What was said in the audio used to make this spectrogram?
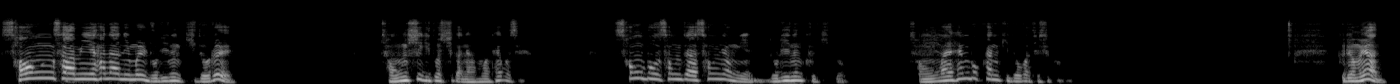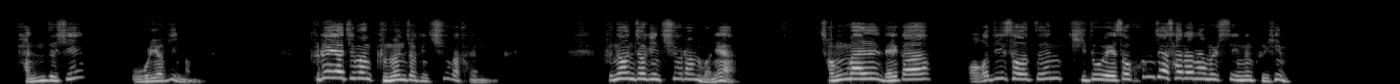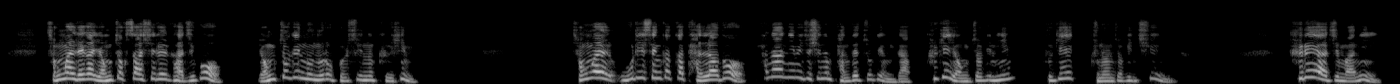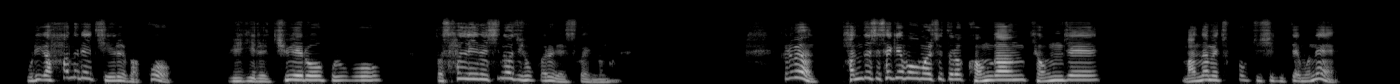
성삼위 하나님을 누리는 기도를 정시 기도 시간에 한번 해보세요. 성부, 성자, 성령님 누리는 그 기도. 정말 행복한 기도가 되실 겁니다. 그러면 반드시 오력이 임합니다. 그래야지만 근원적인 치유가 가능합니다. 근원적인 치유란 뭐냐? 정말 내가 어디서든 기도해서 혼자 살아남을 수 있는 그 힘. 정말 내가 영적 사실을 가지고 영적인 눈으로 볼 수 있는 그 힘. 정말 우리 생각과 달라도 하나님이 주시는 반대쪽의 응답. 그게 영적인 힘, 그게 근원적인 치유입니다. 그래야지만이 우리가 하늘의 지혜를 받고 위기를 기회로 보고 또 살리는 시너지 효과를 낼 수가 있는 거예요. 그러면 반드시 세계보험할 수 있도록 건강, 경제, 만남의 축복 주시기 때문에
